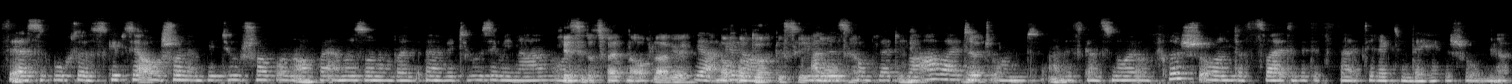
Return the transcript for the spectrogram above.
Das erste Buch, das gibt es ja auch schon im WTO-Shop und auch bei Amazon und bei äh, WTO-Seminaren. und Jetzt in der zweiten Auflage Ja, nochmal genau. durchgesehen. Alles und, ja. komplett Mhm. überarbeitet Ja. und alles ganz neu und frisch. Und das zweite wird jetzt da direkt hinterhergeschoben. Ja.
